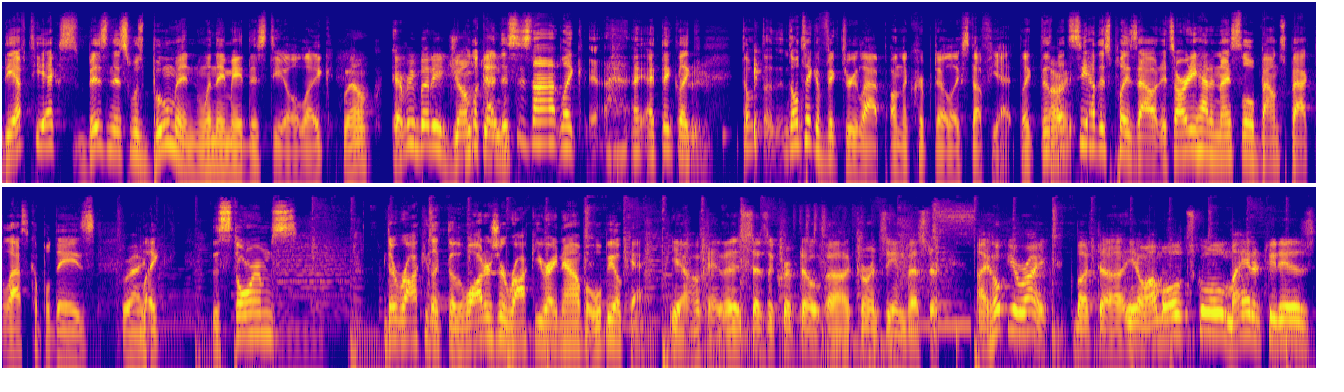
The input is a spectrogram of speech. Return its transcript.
the FTX business was booming when they made this deal. Like, Well, everybody jumped look, in. this is not like I, I think like don't don't take a victory lap on the crypto like stuff yet. Like, th- let's right. see how this plays out. It's already had a nice little bounce back the last couple days. right. Like the storms, they're rocky. Like the waters are rocky right now, but we'll be okay. Yeah, okay. It says a cryptocurrency uh, investor. I hope you're right, but uh, you know, I'm old school. My attitude is,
